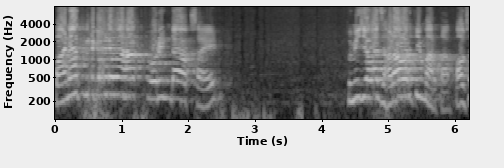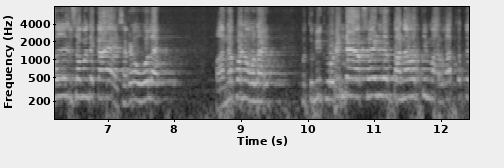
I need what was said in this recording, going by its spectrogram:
पाण्यात विरघळलेला हा क्लोरीन डायऑक्साईड तुम्ही जेव्हा झाडावरती मारता पावसाच्या दिवसामध्ये काय आहे? सगळं ओल आहे. पानं पण ओल आहेत. मग तुम्ही क्लोरीन डायऑक्साईड जर पानावरती मारला तर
